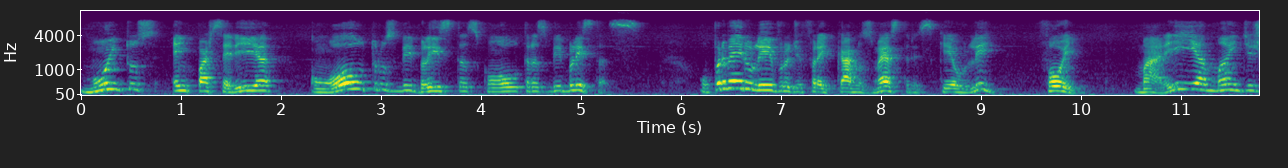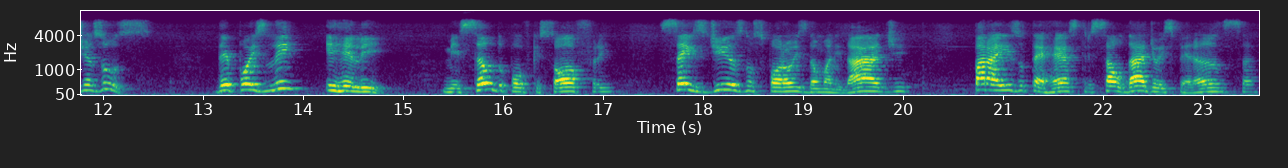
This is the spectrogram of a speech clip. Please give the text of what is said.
muitos em parceria com outros biblistas, com outras biblistas. O primeiro livro de Frei Carlos Mestres que eu li foi Maria, Mãe de Jesus. Depois li e reli Missão do Povo que Sofre, Seis Dias nos Porões da Humanidade, Paraíso Terrestre, Saudade ou Esperança,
